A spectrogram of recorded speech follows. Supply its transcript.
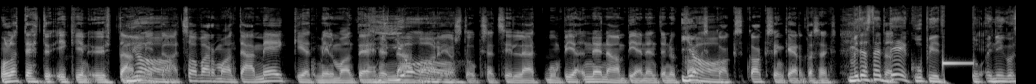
mulla on tehty ikin yhtään Joo. mitään. Että se on varmaan tää meikki, että millä mä oon tehnyt nämä Joo. varjostukset silleen, että mun pie- nenä on pienentynyt kaksi, Joo. kaksi, kaksinkertaiseksi. Mitäs ne D-kupit, niin kuin,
